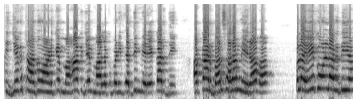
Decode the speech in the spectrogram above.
ਤੀਜੇ ਕੁ ਥਾਂ ਤੋਂ ਆਣ ਕੇ ਮਹਾਂ ਕਿ ਜੇ ਮਾਲਕ ਬਣੀ ਫਿਰਦੀ ਮੇਰੇ ਘਰ ਦੀ ਆ ਘਰ ਬਾਰ ਸਾਰਾ ਮੇਰਾ ਵਾ। ਭਲਾ ਇਹ ਕੌਣ ਲੱਗਦੀ ਆ?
